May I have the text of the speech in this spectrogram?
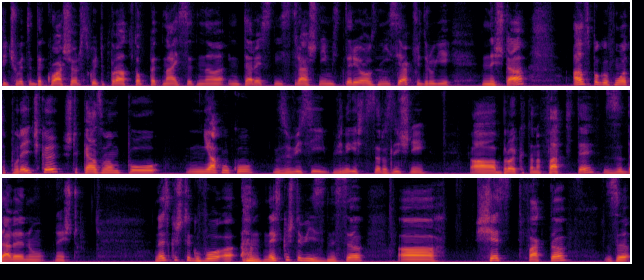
пичовете The Clashers, които правят топ 15 на интересни, страшни, мистериозни и всякакви други неща. Аз пък в моята поредичка ще казвам по няколко, зависи, винаги ще са различни а, бройката на фактите за дадено нещо. Днеска ще, говоря, а, днеска ще ви изнеса а, 6 факта за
